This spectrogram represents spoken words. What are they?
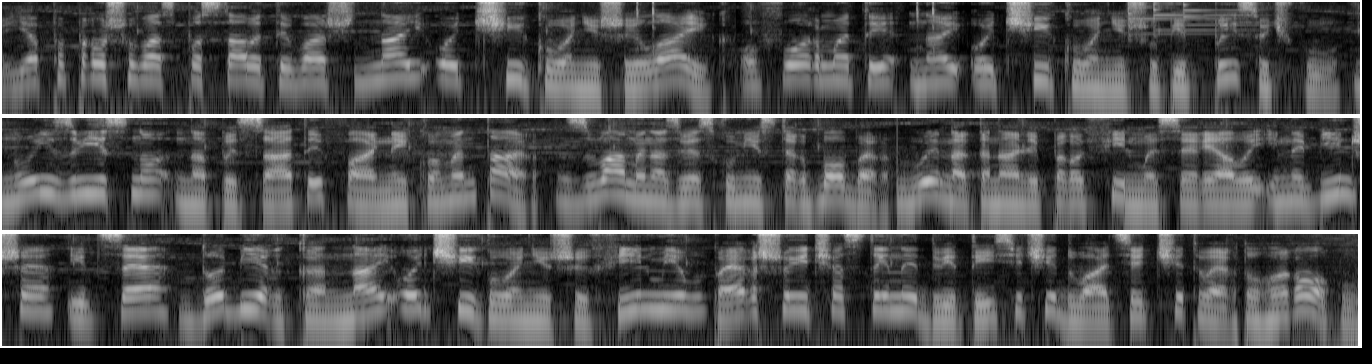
я попрошу вас поставити ваш найочікуваніший лайк, оформити найочікуванішу підписочку. Ну і звісно, написати файний коментар. З вами на зв'язку містер Бобер. Ви на каналі про фільми, серіали і не більше. І це добірка найочікуваніших фільмів першої частини 2024 року.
